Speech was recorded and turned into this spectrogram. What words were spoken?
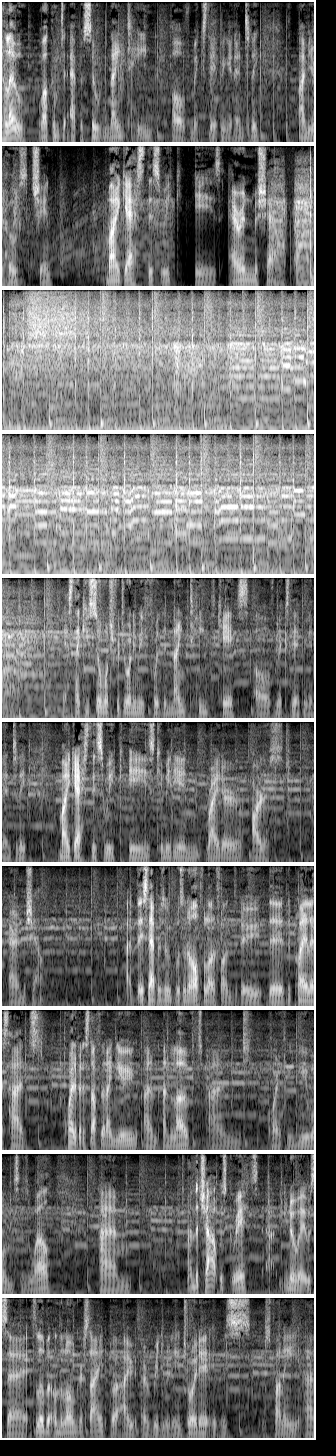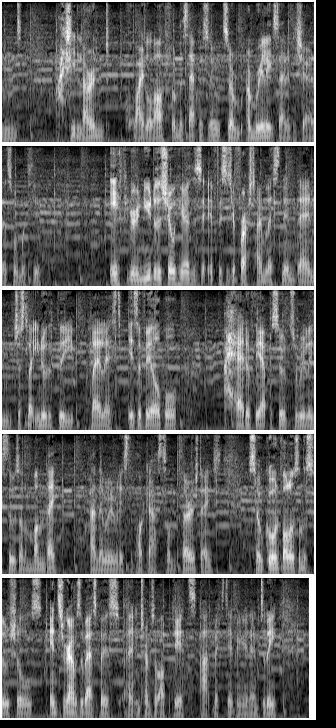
Hello. Welcome to episode 19 of Mixtaping Identity. I'm your host, Shane. My guest this week is Erin Michelle. Yes, thank you so much for joining me for the 19th case of Mixtaping Identity. My guest this week is comedian, writer, artist Erin Michelle. Uh, this episode was an awful lot of fun to do. The the playlist had quite a bit of stuff that I knew and, and loved, and quite a few new ones as well. Um, and the chat was great. Uh, you know, it was uh, it's a little bit on the longer side, but I, I really really enjoyed it. It was it was funny, and I actually learned quite a lot from this episode. So I'm, I'm really excited to share this one with you. If you're new to the show here, this, if this is your first time listening, then just let you know that the playlist is available ahead of the episode. So we release those on a Monday, and then we release the podcasts on Thursdays. So go and follow us on the socials. Instagram's the best place uh, in terms of updates at Mixtaping Identity.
